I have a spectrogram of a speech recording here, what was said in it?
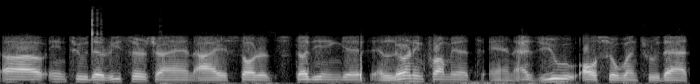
uh, into the research and I started studying it and learning from it. And as you also went through that,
